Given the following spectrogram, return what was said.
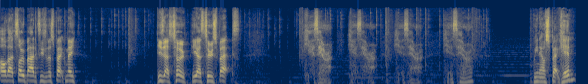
Oh, that's so bad because he's going to spec me. He has two. He has two specs. He has zero. Here's Hero. Here's Hero. Here's Hero. We now spec him.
